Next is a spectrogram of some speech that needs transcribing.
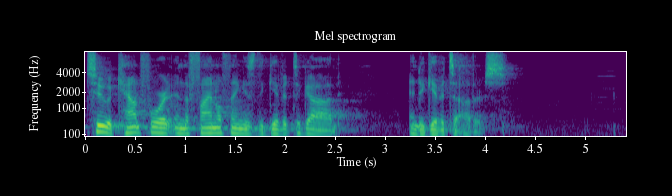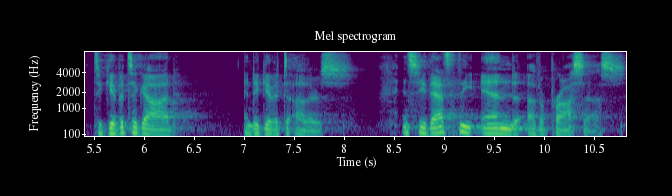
Two, account for it. And the final thing is to give it to God and to give it to others. To give it to God and to give it to others. And see, that's the end of a process.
